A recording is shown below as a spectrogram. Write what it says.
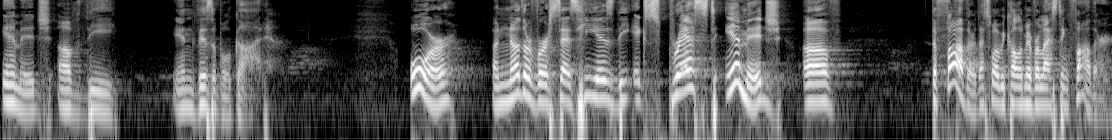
image of the invisible God. Or another verse says he is the expressed image of the Father. That's why we call him everlasting Father.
